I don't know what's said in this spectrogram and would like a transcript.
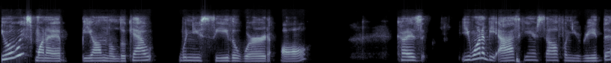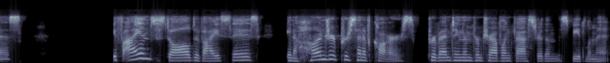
you always want to be on the lookout when you see the word all because you want to be asking yourself when you read this if I install devices in 100% of cars, preventing them from traveling faster than the speed limit,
